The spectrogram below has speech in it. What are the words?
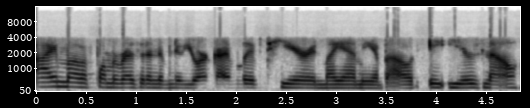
I'm a former resident of New York. I've lived here in Miami about eight years now.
